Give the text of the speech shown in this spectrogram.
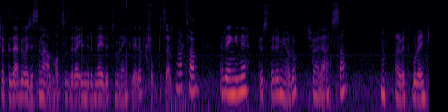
Çok güzel bir ojesini aldım. 30 lira indirimdeydi tüm renkleri. Bu çok güzel ama tam rengini gösteremiyorum. Şöyle açsam. Evet bu renk.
